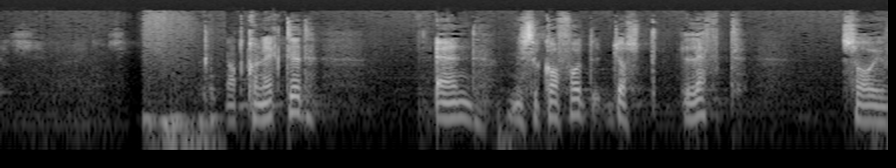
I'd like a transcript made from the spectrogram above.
Not connected. And Mr. Cofford just left. So if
